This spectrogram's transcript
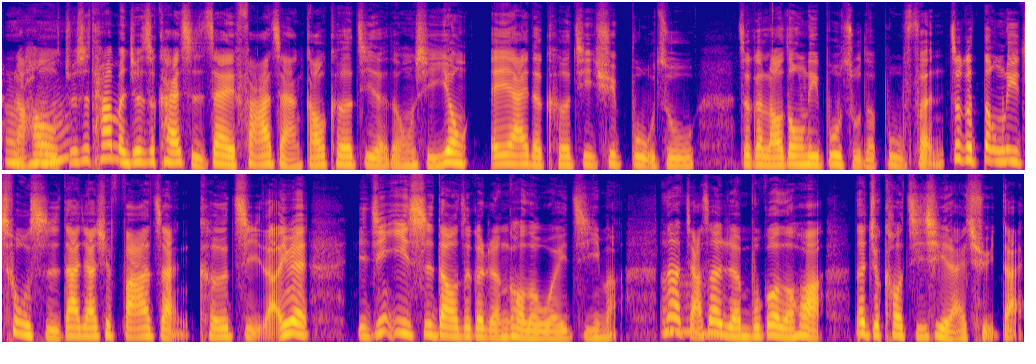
然后就是他们就是开始在发展高科技的东西，用 AI 的科技去补足这个劳动力不足的部分。这个动力促使大家去发展科技了，因为已经意识到这个人口的危机嘛。那假设人不够的话，那就靠机器来取代。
